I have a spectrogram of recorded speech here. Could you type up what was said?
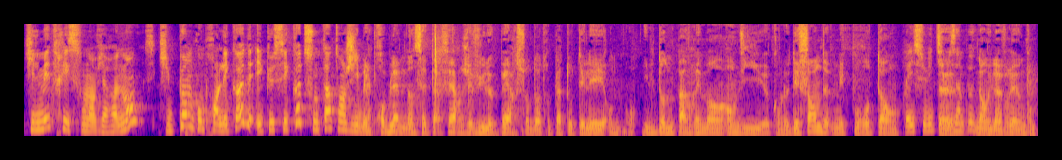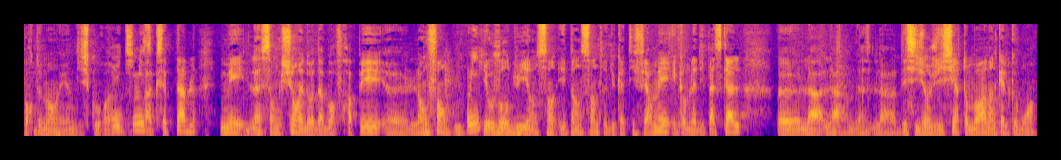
qu'il maîtrise son environnement, qu'il peut en comprendre les codes et que ces codes sont intangibles. Le problème dans cette affaire, j'ai vu le père sur d'autres plateaux télé, il ne donne pas vraiment envie qu'on le défende, mais pour autant... Bah, il se victimise euh, un peu. Non, il a vrai un comportement et un discours euh, acceptable, mais la sanction, elle doit d'abord frapper euh, l'enfant, qui aujourd'hui est en centre éducatif Et comme l'a dit Pascal, euh, la, la, décision judiciaire tombera dans quelques mois.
